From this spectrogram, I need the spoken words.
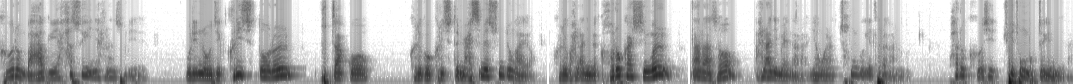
그거는 마귀의 하수인이 하는 소리예요. 우리는 오직 그리스도를 붙잡고 그리고 그리스도의 말씀에 순종하여 그리고 하나님의 거룩하심을 따라서 하나님의 나라 영원한 천국에 들어가는 것. 바로 그것이 최종 목적입니다.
